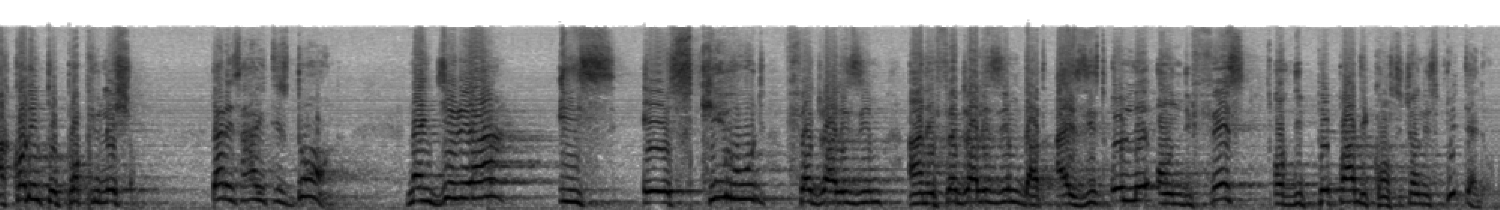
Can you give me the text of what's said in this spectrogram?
according to population. That is how it is done. Nigeria is a skewed federalism and a federalism that exists only on the face of the paper the constitution is printed on.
